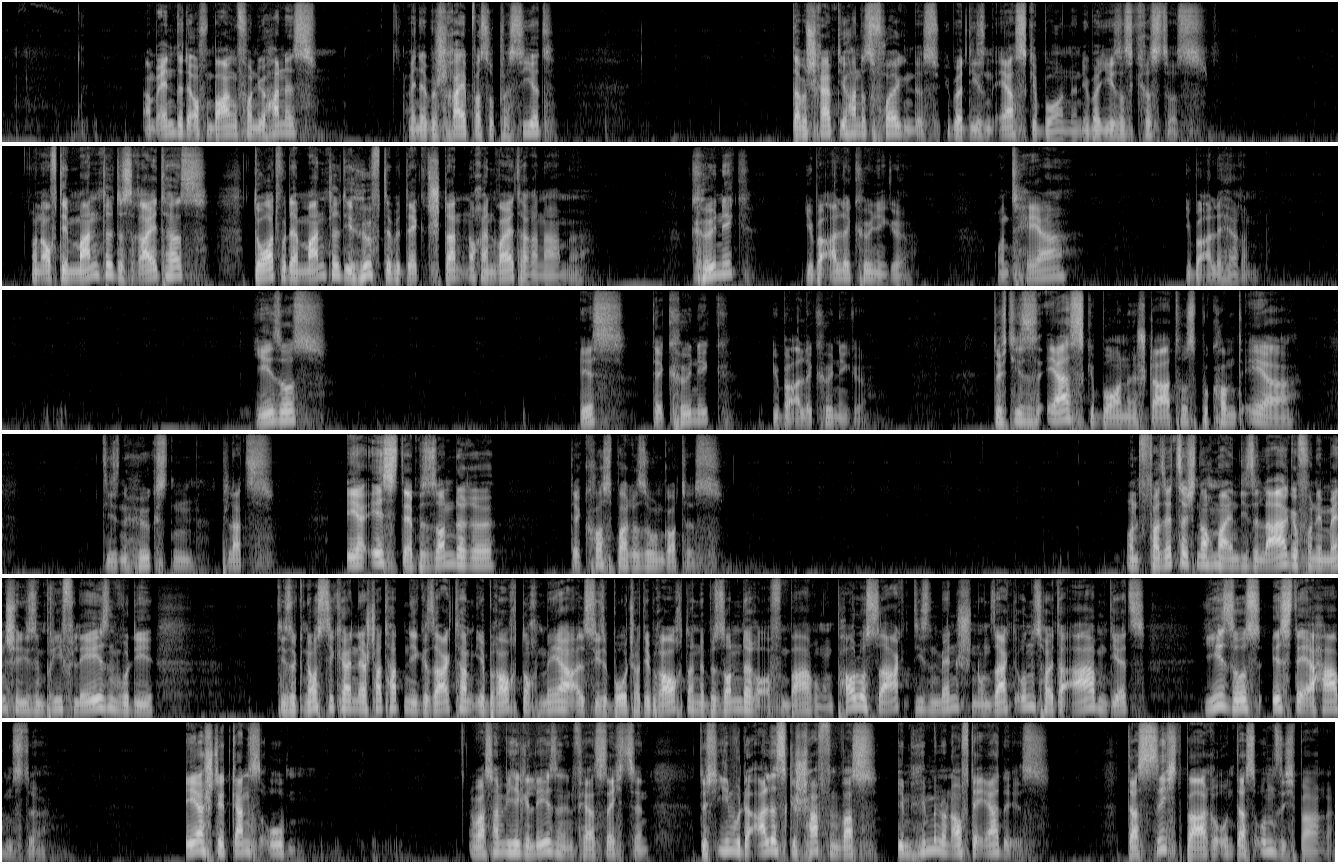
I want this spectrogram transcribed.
am Ende der Offenbarung von Johannes, wenn er beschreibt, was so passiert, da beschreibt Johannes Folgendes über diesen Erstgeborenen, über Jesus Christus. Und auf dem Mantel des Reiters, dort wo der Mantel die Hüfte bedeckt, stand noch ein weiterer Name. König über alle Könige und Herr über alle Herren. Jesus ist der König über alle Könige. Durch dieses erstgeborene Status bekommt er diesen höchsten Platz. Er ist der besondere, der kostbare Sohn Gottes. Und versetzt euch nochmal in diese Lage von den Menschen, die diesen Brief lesen, wo die diese Gnostiker in der Stadt hatten, die gesagt haben, ihr braucht noch mehr als diese Botschaft, ihr braucht noch eine besondere Offenbarung. Und Paulus sagt diesen Menschen und sagt uns heute Abend jetzt, Jesus ist der Erhabenste. Er steht ganz oben. Und was haben wir hier gelesen in Vers 16? Durch ihn wurde alles geschaffen, was im Himmel und auf der Erde ist. Das Sichtbare und das Unsichtbare.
